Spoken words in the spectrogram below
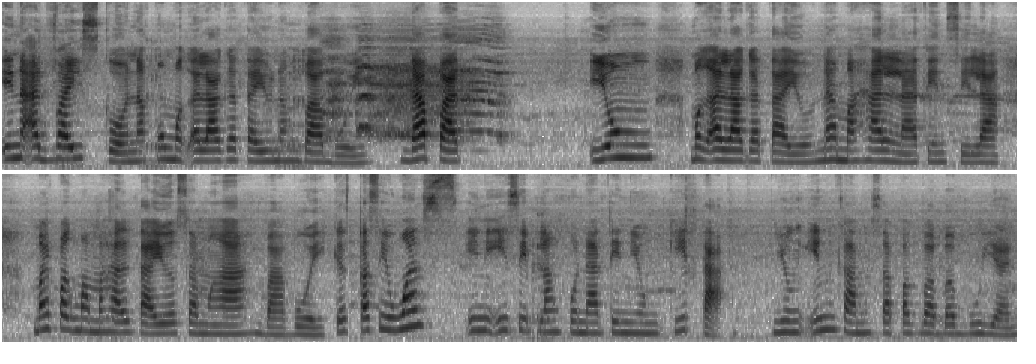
ina-advise ko na kung mag-alaga tayo ng baboy, dapat yung mag-alaga tayo na mahal natin sila. May pagmamahal tayo sa mga baboy. Kas- Kasi once iniisip lang po natin yung kita, yung income sa pagbababuyan,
